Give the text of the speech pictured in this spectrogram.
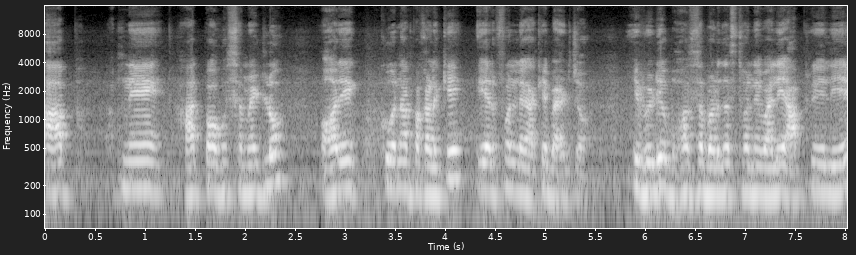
आप अपने हाथ पाँव को समेट लो और एक कोना पकड़ के ईयरफोन लगा के बैठ जाओ। ये वीडियो बहुत ज़बरदस्त होने वाली है आपके लिए,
